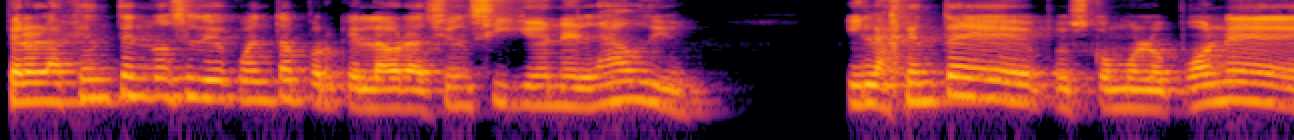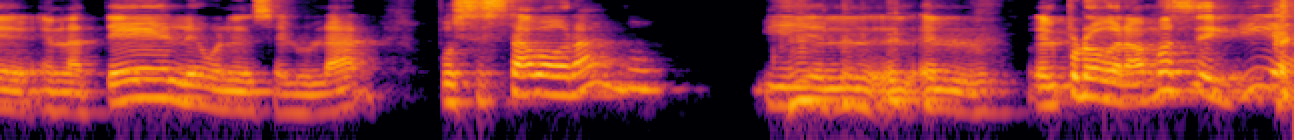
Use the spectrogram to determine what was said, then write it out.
pero la gente no se dio cuenta porque la oración siguió en el audio. Y la gente, pues como lo pone en la tele o en el celular, pues estaba orando y el, el, programa seguía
